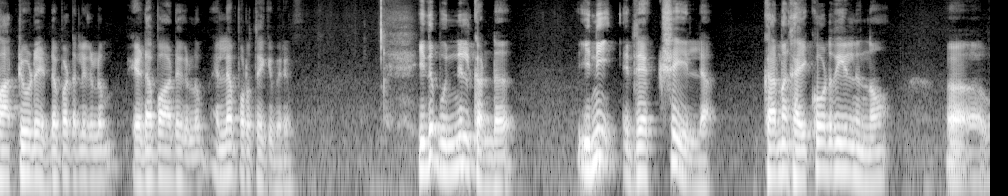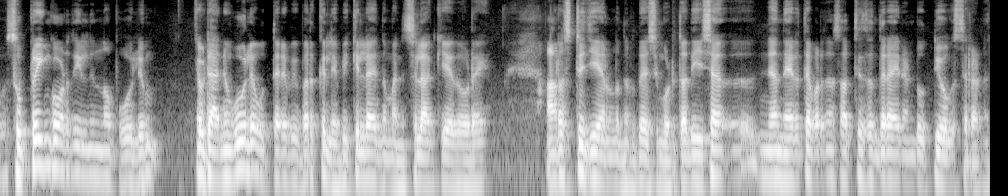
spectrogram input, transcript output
പാർട്ടിയുടെ ഇടപെടലുകളും ഇടപാടുകളും എല്ലാം പുറത്തേക്ക് വരും. ഇത് മുന്നിൽ കണ്ട് ഇനി രക്ഷയില്ല. കാരണം ഹൈക്കോടതിയിൽ നിന്നോ സുപ്രീം കോടതിയിൽ നിന്നോ പോലും ഒരു അനുകൂല ഉത്തരവ് ഇവർക്ക് ലഭിക്കില്ല എന്ന് മനസ്സിലാക്കിയതോടെ അറസ്റ്റ് ചെയ്യാനുള്ള നിർദ്ദേശം കൊടുത്തു. അത് ഈ ശ- ഞാൻ നേരത്തെ പറഞ്ഞ സത്യസന്ധരായ രണ്ട് ഉദ്യോഗസ്ഥരാണ്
